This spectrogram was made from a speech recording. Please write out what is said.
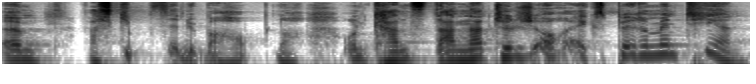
ähm, was gibt es denn überhaupt noch und kannst dann natürlich auch experimentieren.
